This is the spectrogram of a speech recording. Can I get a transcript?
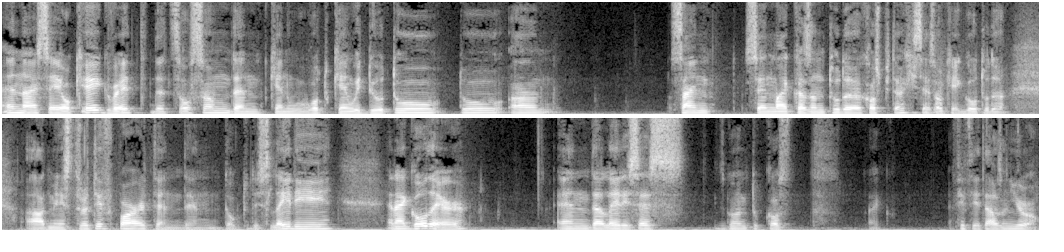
And I say, okay, great, that's awesome. Then can what can we do to to um, sign send my cousin to the hospital? He says, okay, go to the administrative part and then talk to this lady. And I go there, and the lady says it's going to cost like 50,000 euro.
